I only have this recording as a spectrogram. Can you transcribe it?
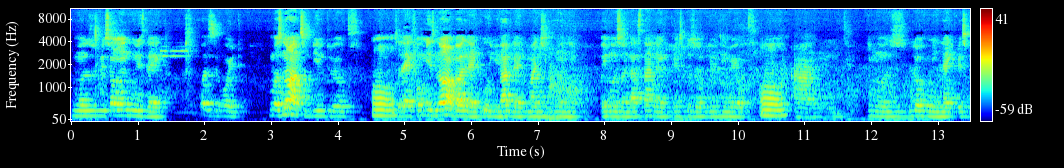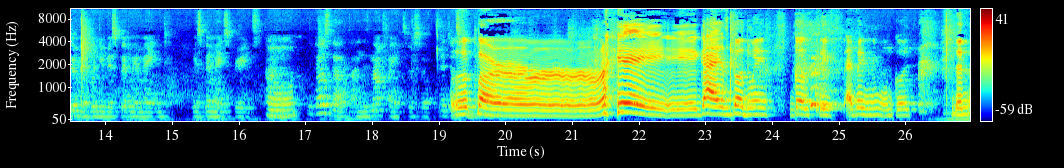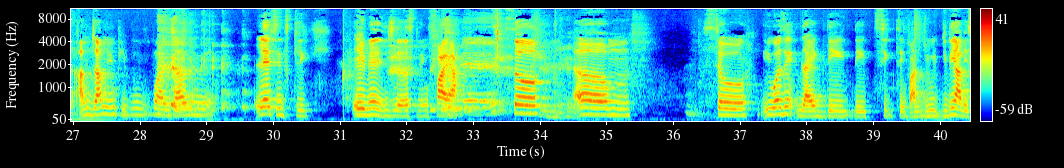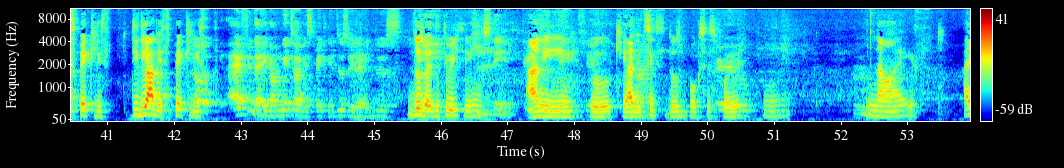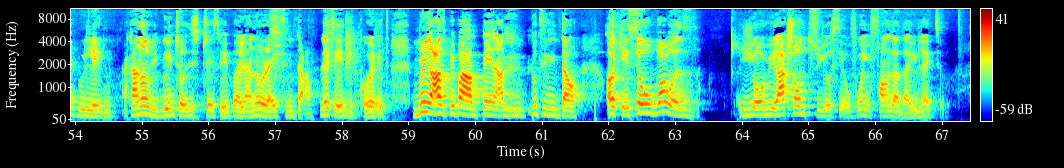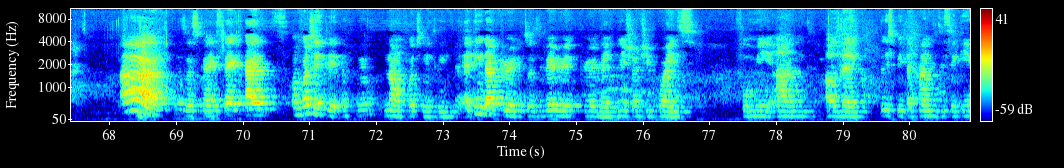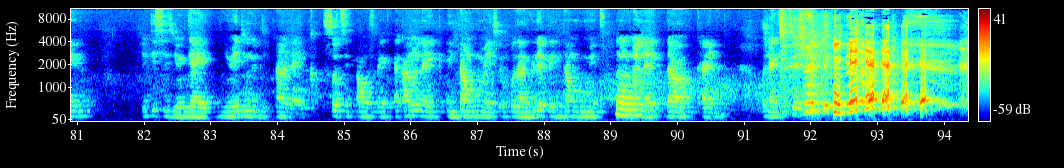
You must be someone who is like, what's the word? You must know how to build wealth. Mm. So like for me, it's not about like oh you have like magic money, but you must understand like principles of building wealth. Mm. and must love me, like respect my body, respect my mind, respect my spirit. Mm. he does that and it's not fine too. So let's just keep going. Super. Hey, guys, God win. God, please. I beg name of God. Then I'm jamming people who are jamming me. Let it click. Amen Jesus' name. Fire. Yeah. So, um, so it wasn't like they they ticked it, but you, you didn't have a spec list. Did you have a spec No, list? I feel that if I'm going to have a spectacle, those were like those. Those were the three things. three- three And he, yeah. okay, and it ticks those boxes for Very you. well. Nice. I learn. I cannot be going through all this stress paper. You are not writing down. Let it be correct. Bring out paper and pen and be putting it down. Okay, so what was your reaction to yourself when you found out that you liked him? Ah, Jesus Christ. Like, unfortunately, well, now unfortunately, I think that period, it was a very weird period, like, relationship wise for me. And I was like, Holy Spirit, I can't do this again. If this is your guy, you already know the plan, like, sort it out. Like, I cannot, like, entangle myself because I've left entanglement. Mm. not like that kind. But, like, situation.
